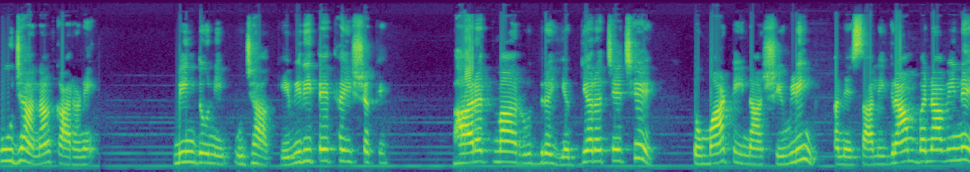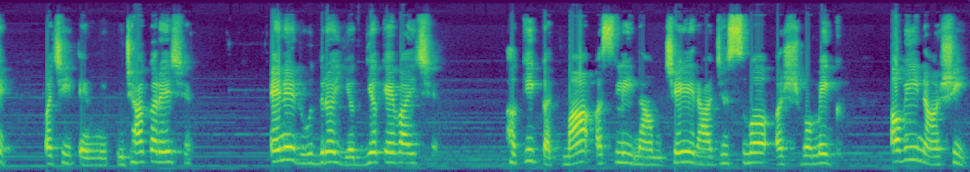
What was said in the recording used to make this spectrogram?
પૂજાના કારણે. બિંદુની પૂજા કેવી રીતે થઈ શકે? ભારતમાં રુદ્ર યજ્ઞ રચે છે, તો માટીના શિવલિંગ અને શાલિગ્રામ બનાવીને પછી તેમની પૂજા કરે છે. એને રુદ્ર યજ્ઞ કહેવાય છે. હકીકતમાં અસલી નામ છે રાજસ્વ અશ્વમેઘ. અવિનાશી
